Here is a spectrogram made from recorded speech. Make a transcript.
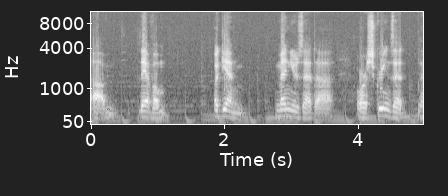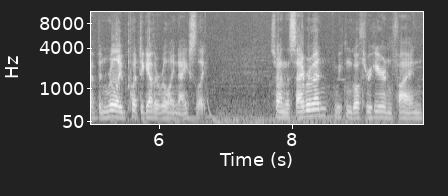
um, they have a, again menus that uh, or screens that have been really put together really nicely. So on the Cybermen, we can go through here and find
